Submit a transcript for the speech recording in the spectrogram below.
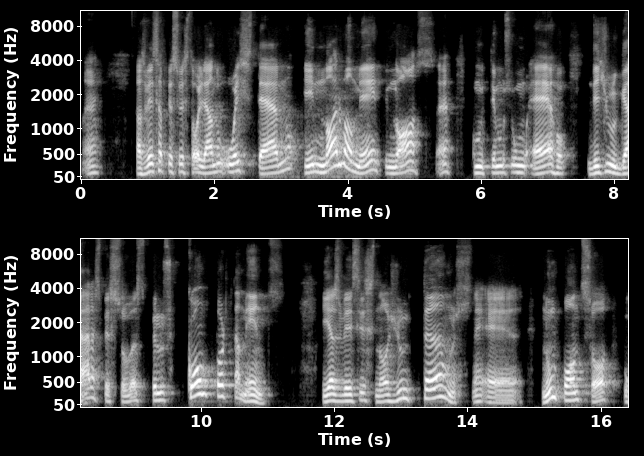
Né? Às vezes a pessoa está olhando o externo e normalmente nós, né, como temos um erro de julgar as pessoas pelos comportamentos. E às vezes nós juntamos né, é, num ponto só o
